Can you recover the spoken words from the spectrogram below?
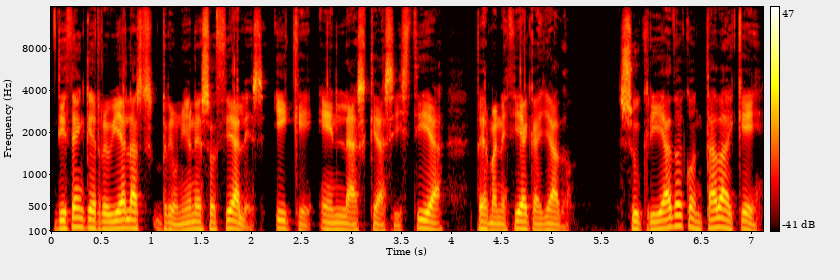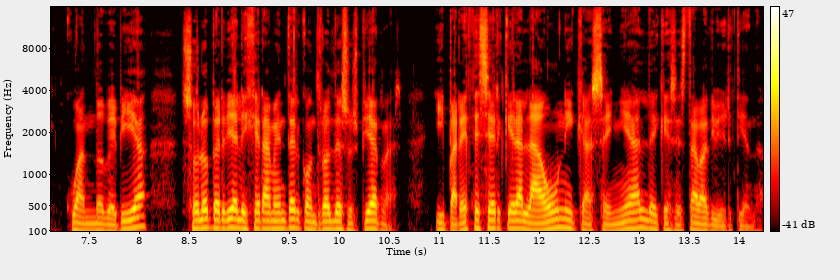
Dicen que rehuía las reuniones sociales y que, en las que asistía, permanecía callado. Su criado contaba que, cuando bebía, solo perdía ligeramente el control de sus piernas, y parece ser que era la única señal de que se estaba divirtiendo.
